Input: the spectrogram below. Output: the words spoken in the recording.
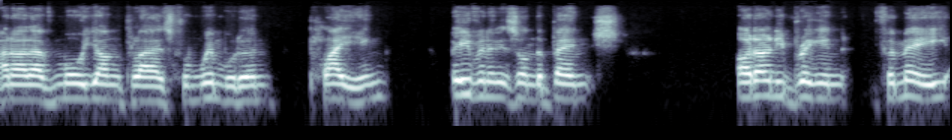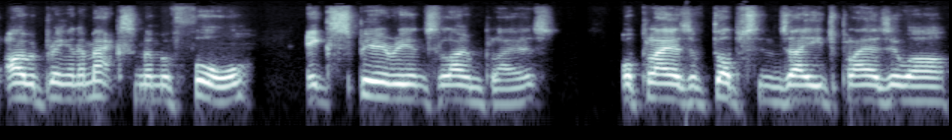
and I'd have more young players from Wimbledon playing, even if it's on the bench. I'd only bring in, for me, I would bring in a maximum of four experienced loan players or players of Dobson's age, players who are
